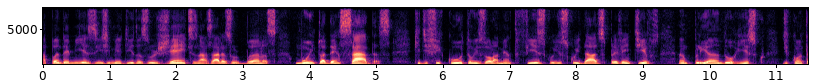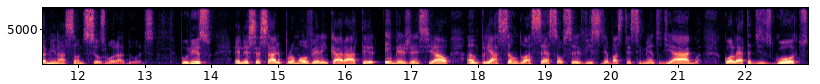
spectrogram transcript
A pandemia exige medidas urgentes nas áreas urbanas muito adensadas, que dificultam o isolamento físico e os cuidados preventivos, ampliando o risco de contaminação de seus moradores. Por isso, é necessário promover em caráter emergencial a ampliação do acesso ao serviço de abastecimento de água, coleta de esgotos,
